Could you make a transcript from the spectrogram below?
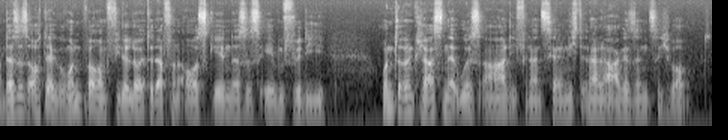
Und das ist auch der Grund, warum viele Leute davon ausgehen, dass es eben für die unteren Klassen der USA, die finanziell nicht in der Lage sind, sich überhaupt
